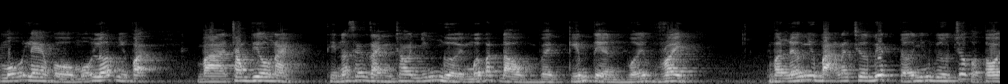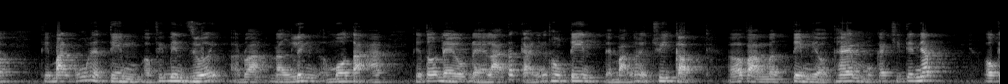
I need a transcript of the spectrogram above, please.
mỗi level, mỗi lớp như vậy. Và trong video này thì nó sẽ dành cho những người mới bắt đầu về kiếm tiền với Vray và nếu như bạn đã chưa biết tới những video trước của tôi, thì bạn cũng có thể tìm ở phía bên dưới, ở đoạn đằng link, ở mô tả. Thì tôi đều để lại tất cả những thông tin để bạn có thể truy cập. Và mà tìm hiểu thêm một cách chi tiết nhất. Ok,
